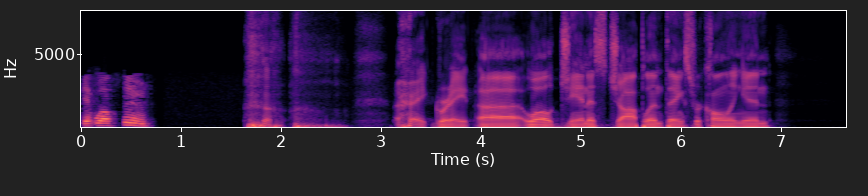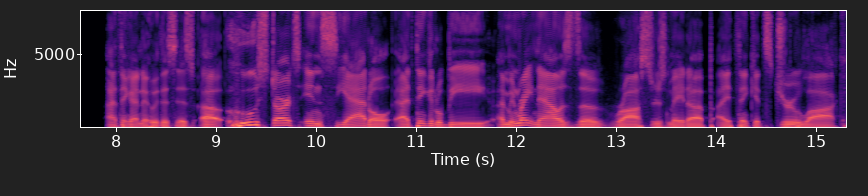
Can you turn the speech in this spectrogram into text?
Get well soon. All right, great. Uh, well, Janis Joplin, thanks for calling in. I think I know who this is. Uh, who starts in Seattle? I think it'll be. I mean, right now as the roster's made up, I think it's Drew Lock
